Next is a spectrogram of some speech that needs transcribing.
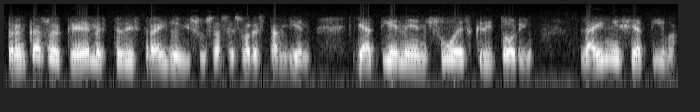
pero en caso de que él esté distraído y sus asesores también, ya tiene en su escritorio la iniciativa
